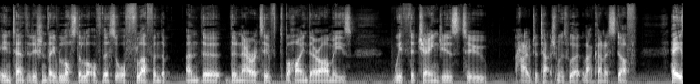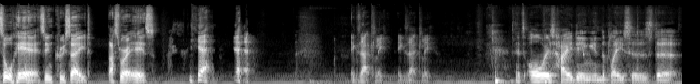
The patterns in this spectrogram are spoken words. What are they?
in 10th edition they've lost a lot of the sort of fluff and the and the the narrative behind their armies with the changes to how detachments work that kind of stuff hey it's all here it's in crusade that's where it is Yeah, yeah. Exactly, exactly. It's always hiding in the places that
